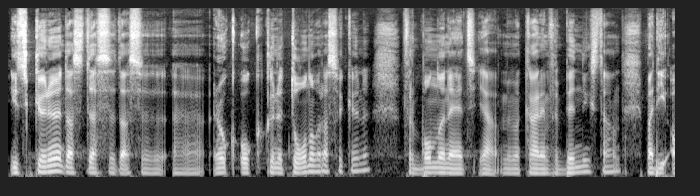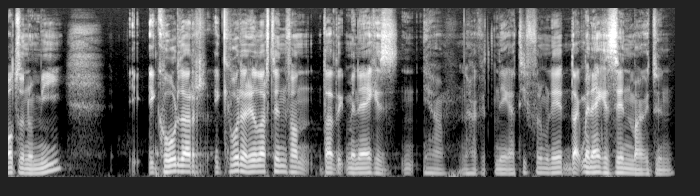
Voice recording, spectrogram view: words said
iets kunnen, dat ze, dat ze, dat ze uh, ook, ook kunnen tonen wat ze kunnen. Verbondenheid, ja, met elkaar in verbinding staan. Maar die autonomie, ik hoor daar, ik hoor daar heel hard in van dat ik mijn eigen, ja, dan ga ik het negatief formuleren, dat ik mijn eigen zin mag doen.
